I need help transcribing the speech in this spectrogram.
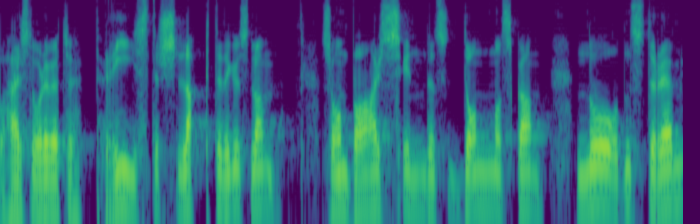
Og her står det, vet du Pris det slaktede Guds lam, som bar syndens dom og skam. Nådens strøm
